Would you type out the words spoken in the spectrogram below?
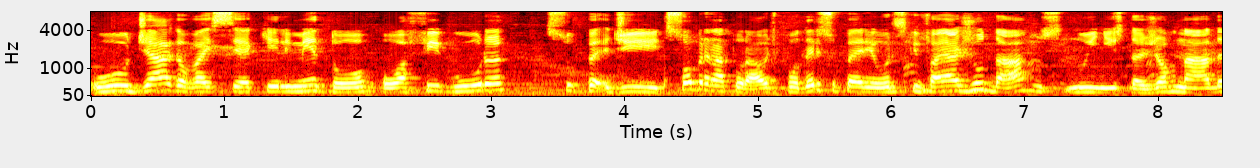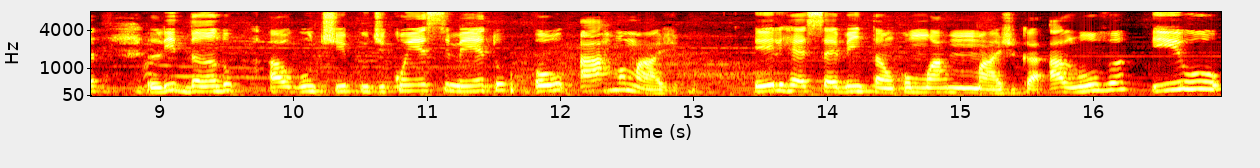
O Jaga vai ser aquele mentor ou a figura super- de sobrenatural, de poderes superiores que vai ajudar no, no início da jornada, lhe dando algum tipo de conhecimento ou arma mágica. Ele recebe então como arma mágica a luva e, o,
